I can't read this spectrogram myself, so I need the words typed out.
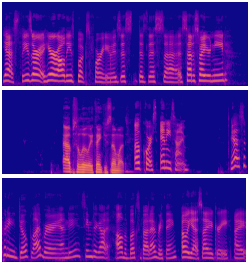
Yes, these are here are all these books for you. Is this does this uh, satisfy your need? Absolutely. Thank you so much. Of course, anytime. yeah, it's a pretty dope library, Andy. Seemed to got all the books about everything. Oh yes, I agree. I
